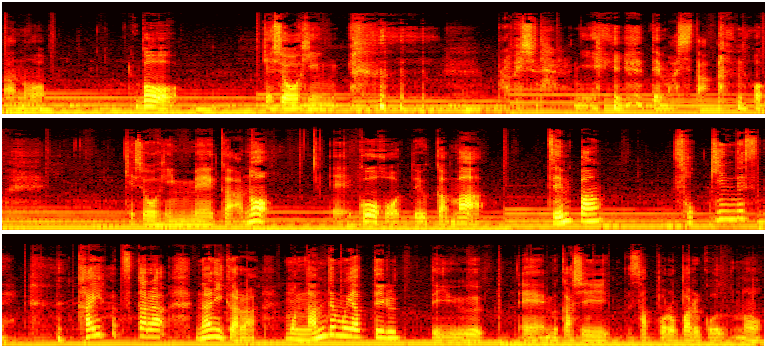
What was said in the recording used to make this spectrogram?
あの某化粧品 プロフェッショナルに 出ました。あの化粧品メーカーの、えー、広報というかまあ全般側近ですね。開発から何からもう何でもやっているっていう、えー、昔札幌パルコの、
